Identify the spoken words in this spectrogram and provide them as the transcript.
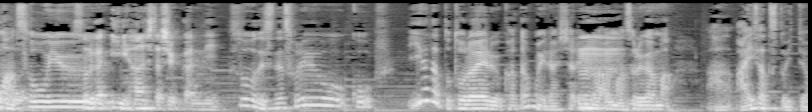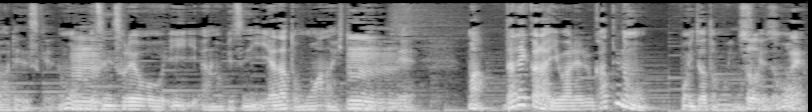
まあそういう。それが意に反した瞬間に。そうですね。それをこう、嫌だと捉える方もいらっしゃれば、うんまあそれがまあ、あ挨拶と言ってはあれですけれども、うん別にそれをいい、あの別に嫌だと思わない人もいるので、うんまあ誰から言われるかっていうのもポイントだと思いますけれども、ね。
